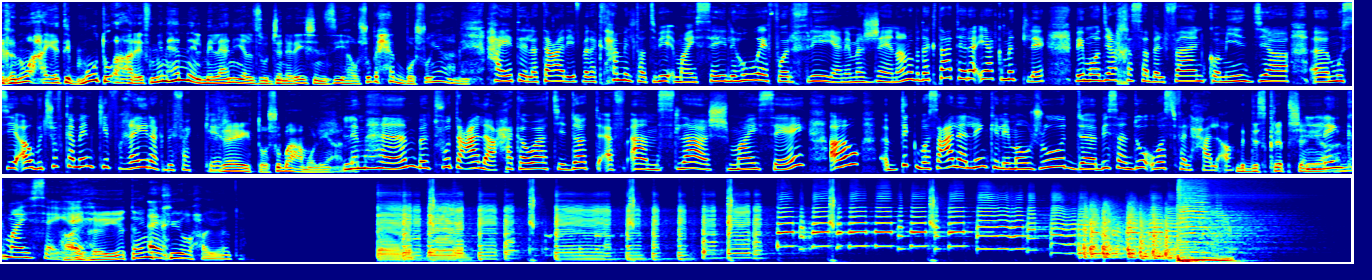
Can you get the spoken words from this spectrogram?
غنوة حياتي بموت وأعرف مين هن ال millennials وال generation Z ها وشو بحبوا شو يعني؟ حياتي لتعرف بدك تحمل تطبيق MySay اللي هو for free يعني مجانا وبدك تعطي رأيك مثلي بمواضيع خاصة بالفن كوميديا آه، موسيقى وبتشوف كمان كيف غيرك بفكر. غايته شو بعمل يعني؟ المهم بتفوت على حكواتي dot FM slash MySay أو بتكبس على ال link اللي موجود بصندوق وصف الحلقة. بال description يعني؟ link MySay هاي هي thank you حياتي.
